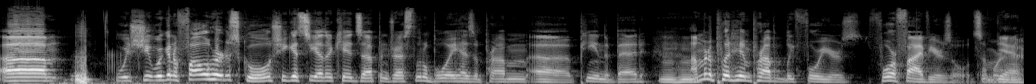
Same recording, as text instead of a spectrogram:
Um, we, she, we're going to follow her to school. She gets the other kids up and dressed. Little boy has a problem uh, peeing the bed. Mhm. I'm going to put him probably four years, four or five years old, somewhere. in Yeah,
